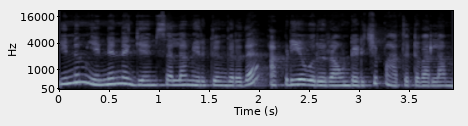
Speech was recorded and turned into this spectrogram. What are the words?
இன்னும் என்னென்ன கேம்ஸ் எல்லாம் இருக்குங்கிறத அப்படியே ஒரு ரவுண்ட் அடித்து பார்த்துட்டு வரலாம்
